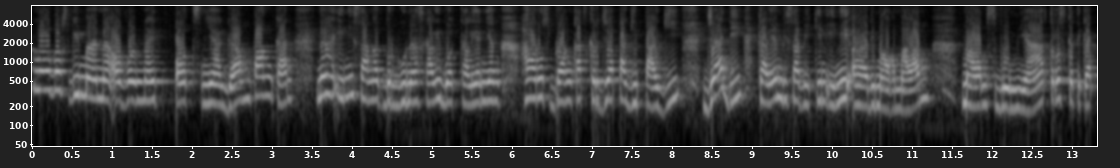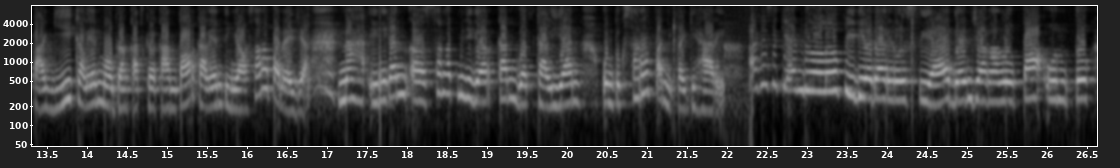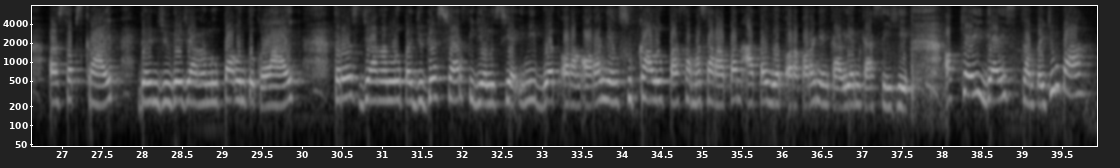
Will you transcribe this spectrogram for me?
Lovers gimana overnight oats-nya gampang kan? Nah ini sangat berguna sekali buat kalian yang harus berangkat kerja pagi-pagi. Jadi kalian bisa bikin ini uh, di malam-malam, malam sebelumnya. Terus ketika pagi kalian mau berangkat ke kantor, kalian tinggal sarapan aja. Nah ini kan uh, sangat menyegarkan buat kalian untuk sarapan di pagi hari. Oke sekian dulu video dari Lucia. Dan jangan lupa untuk uh, subscribe. Dan juga jangan lupa untuk like. Terus jangan lupa juga share video Lucia ini buat orang-orang yang suka lupa sama sarapan atau buat orang-orang yang kalian kasihi. Oke okay, guys. Sampai jumpa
